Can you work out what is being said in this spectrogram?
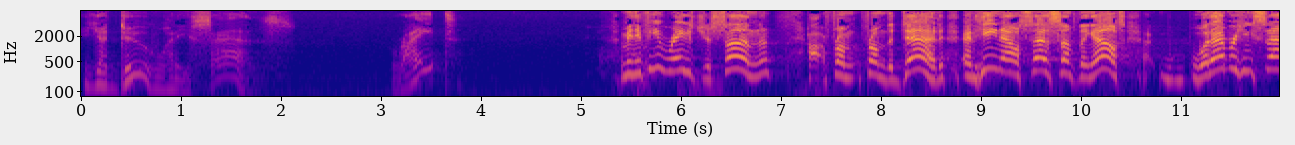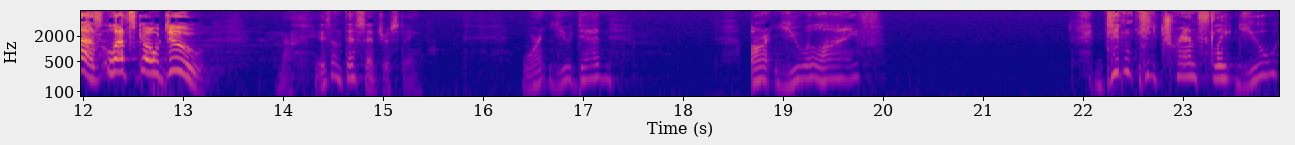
you do what he says. Right? I mean, if he raised your son uh, from, from the dead and he now says something else, whatever he says, let's go do. Now, isn't this interesting? Weren't you dead? Aren't you alive? Didn't he translate you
